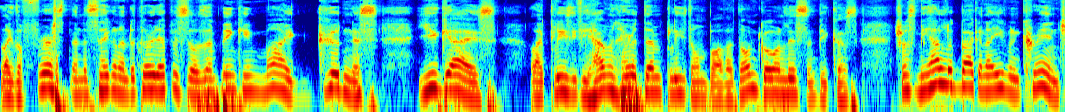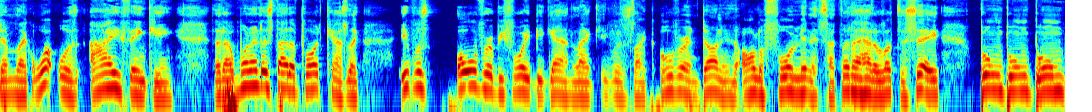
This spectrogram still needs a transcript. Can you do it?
like the first and the second and the third episodes. I'm thinking, my goodness, you guys, like, please, if you haven't heard them, please don't bother. Don't go and listen because trust me, I look back and I even cringe. I'm like, what was I thinking that I wanted to start a podcast? Like, it was over before it began. Like, it was like over and done in all of four minutes. I thought I had a lot to say. Boom, boom, boom,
